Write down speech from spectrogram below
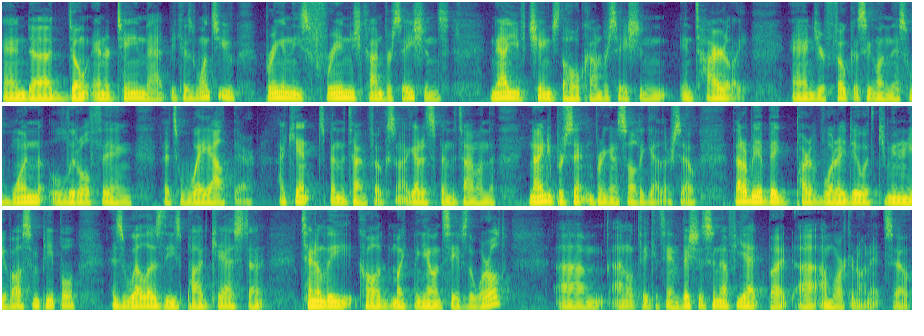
and uh, don't entertain that because once you bring in these fringe conversations, now you've changed the whole conversation entirely, and you're focusing on this one little thing that's way out there. I can't spend the time focusing. I got to spend the time on the 90% and bringing us all together. So that'll be a big part of what I do with Community of Awesome People, as well as these podcasts, uh, tentatively called Mike McGowan Saves the World. Um, I don't think it's ambitious enough yet, but uh, I'm working on it. So,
